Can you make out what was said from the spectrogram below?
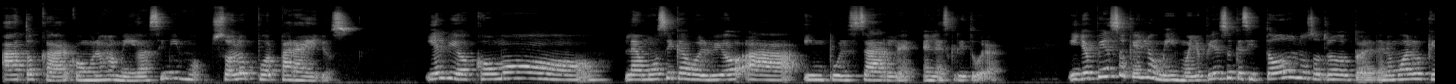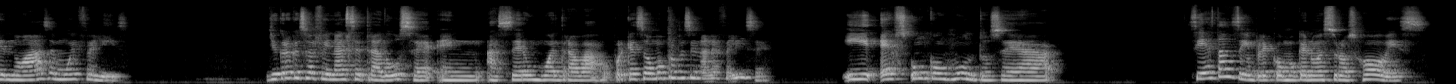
a tocar con unos amigos a sí mismo, solo por, para ellos y él vio cómo la música volvió a impulsarle en la escritura. Y yo pienso que es lo mismo, yo pienso que si todos nosotros doctores tenemos algo que nos hace muy feliz, yo creo que eso al final se traduce en hacer un buen trabajo, porque somos profesionales felices. Y es un conjunto, o sea, si es tan simple como que nuestros hobbies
